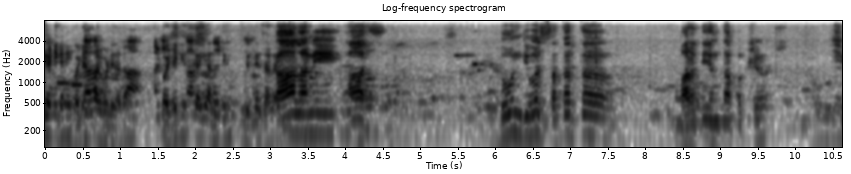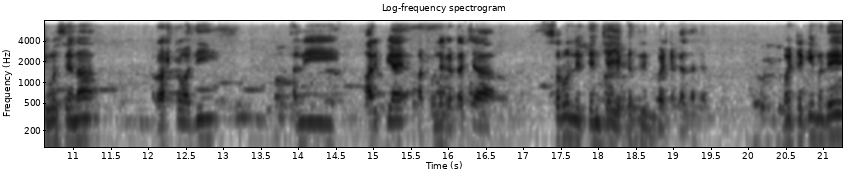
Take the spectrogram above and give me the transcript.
या ठिकाणी बैठक पार पडली दादा बैठकीत काही अंतिम. निर्णय झाला काल आणि आज दोन दिवस सतत भारतीय जनता पक्ष शिवसेना राष्ट्रवादी आणि आर पी आय आठवले गटाच्या सर्व नेत्यांच्या एकत्रित बैठका झाल्या बैठकीमध्ये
